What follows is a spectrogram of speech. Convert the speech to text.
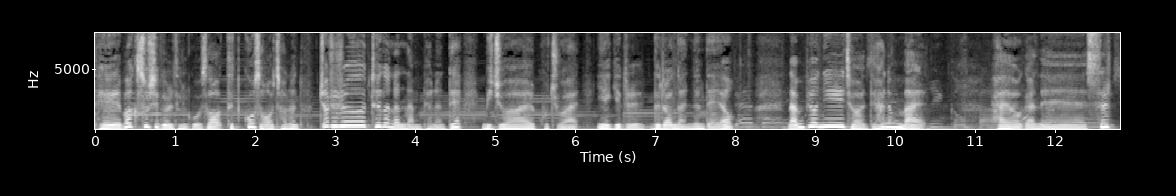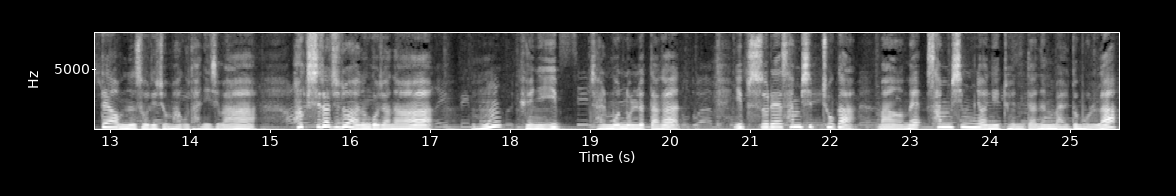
대박 소식을 들고서 듣고서 저는 쪼르르 퇴근한 남편한테 미주알 고주알 얘기를 늘어놨는데요. 남편이 저한테 하는 말 하여간에 쓸데없는 소리 좀 하고 다니지 마. 확실하지도 않은 거잖아. 응? 괜히 입 잘못 놀렸다간 입술에 30초가 마음에 30년이 된다는 말도 몰라?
